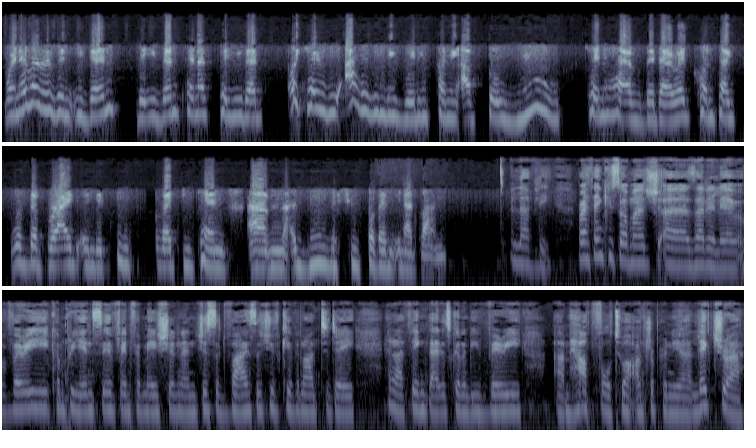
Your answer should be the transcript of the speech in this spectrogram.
Whenever there's an event, the event planners tell you that, okay, we are having these weddings coming up, so you can have the direct contact with the bride and the team so that you can um, do the shoot for them in advance. Lovely. Right. Thank you so much, uh, Zanele. Very comprehensive information and just advice that you've given out today. And I think that is going to be very um, helpful to our entrepreneur, lecturer,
